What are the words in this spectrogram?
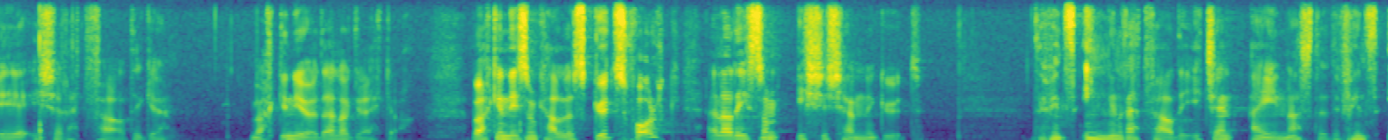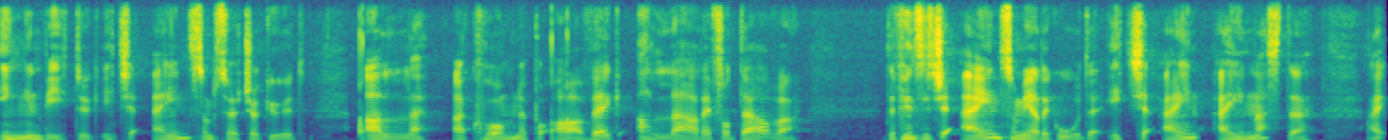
er ikke rettferdige. Verken jøde eller greker. Verken de som kalles Guds folk, eller de som ikke kjenner Gud. Det fins ingen rettferdig, ikke en eneste. Det fins ingen hvitug, ikke én som søker Gud. Alle er komne på avveg, alle er de forderva. Det fins ikke én som gjør det gode, ikke en eneste. Ei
